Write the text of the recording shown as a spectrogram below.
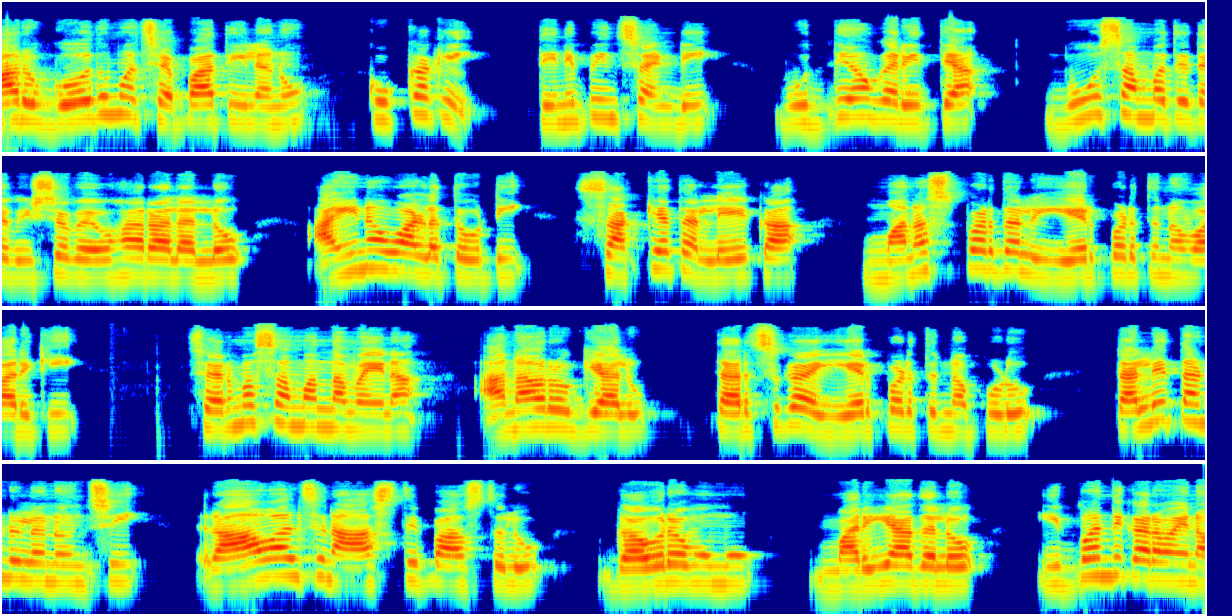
ఆరు గోధుమ చపాతీలను కుక్కకి తినిపించండి. ఉద్యోగరీత్యా భూ సంబంధిత విషయ వ్యవహారాలలో అయిన వాళ్ళతోటి సఖ్యత లేక మనస్పర్ధలు ఏర్పడుతున్న వారికి చర్మ సంబంధమైన అనారోగ్యాలు తరచుగా ఏర్పడుతున్నప్పుడు తల్లిదండ్రుల నుంచి రావాల్సిన ఆస్తిపాస్తులు గౌరవము మర్యాదలో ఇబ్బందికరమైన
